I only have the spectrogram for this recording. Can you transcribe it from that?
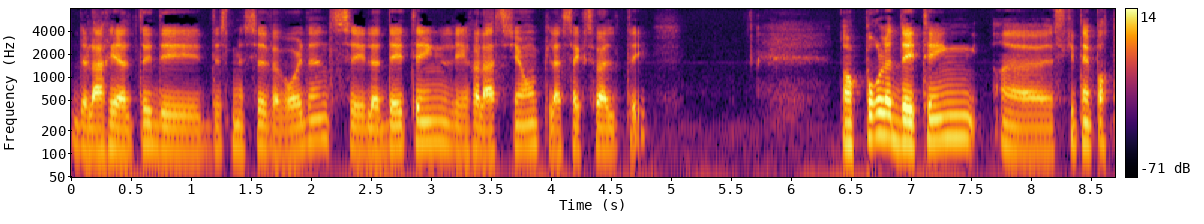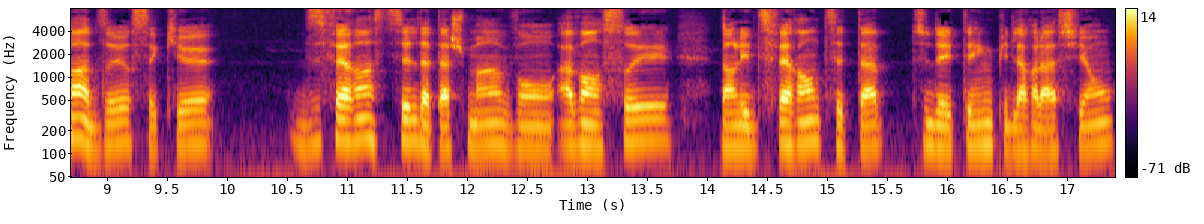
de la réalité des dismissive avoidance, c'est le dating, les relations puis la sexualité. Donc pour le dating, euh, ce qui est important à dire, c'est que différents styles d'attachement vont avancer dans les différentes étapes du dating puis de la relation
